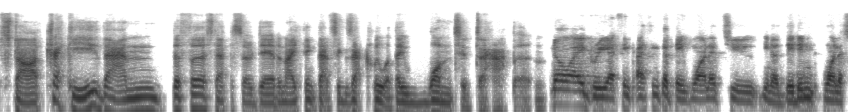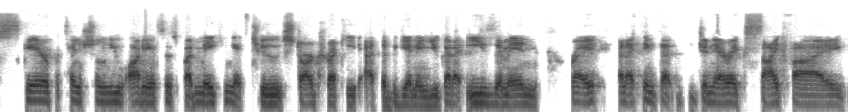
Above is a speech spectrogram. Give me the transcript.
Star Trekky than the first episode did, and I think that's exactly what they wanted to happen. No, I agree. I think I think that they wanted to, you know, they didn't want to scare potential new audiences by making it too Star Trekky at the beginning. You got to ease them in, right? And I think that generic sci-fi,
